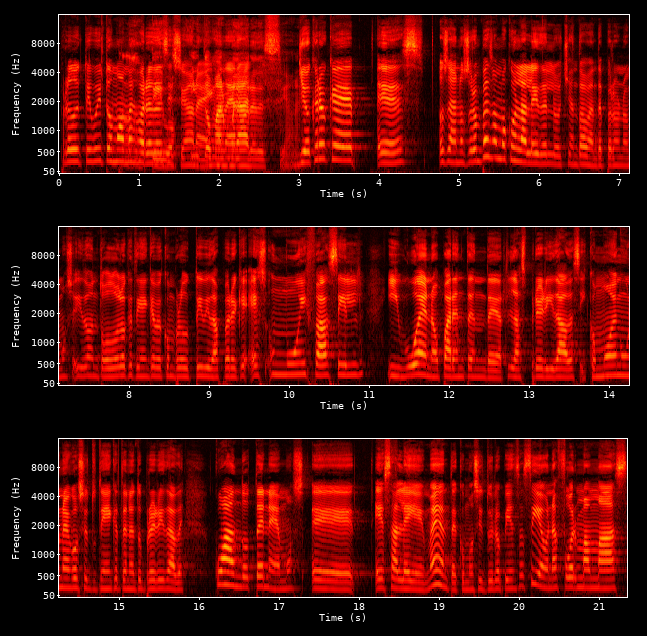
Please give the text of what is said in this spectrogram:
Productivo y tomar mejores decisiones. Y tomar mejores decisiones. Yo creo que es o sea, nosotros empezamos con la ley del 80-20, pero no hemos ido en todo lo que tiene que ver con productividad, pero es que es muy fácil y bueno para entender las prioridades y cómo en un negocio tú tienes que tener tus prioridades cuando tenemos eh, esa ley en mente, como si tú lo piensas así, es una forma más,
